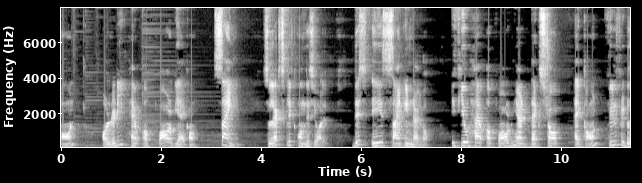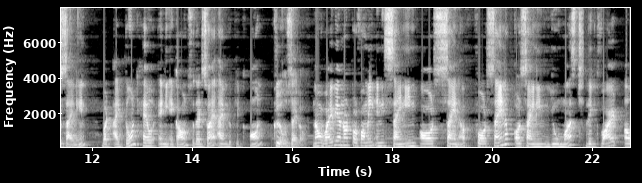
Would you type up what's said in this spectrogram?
on already have a Power BI account, sign in. So let's click on this URL. This is sign in dialog. If you have a Power BI desktop account, feel free to sign in but I don't have any account so that's why I'm going to click on close dialog. Now why we are not performing any sign in or sign up. For sign up or sign in you must require a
